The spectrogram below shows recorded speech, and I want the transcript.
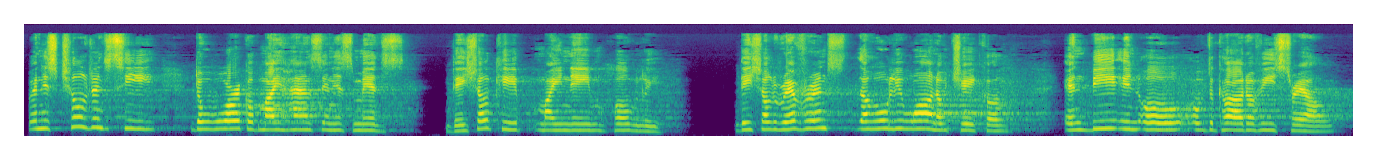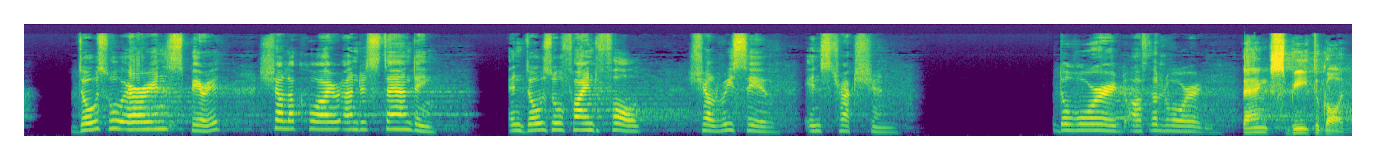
When his children see the work of my hands in his midst, they shall keep my name holy. They shall reverence the Holy One of Jacob and be in awe of the God of Israel. Those who err in spirit shall acquire understanding, and those who find fault shall receive instruction. The word of the Lord. Thanks be to God.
